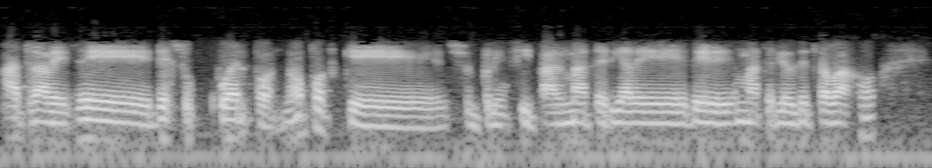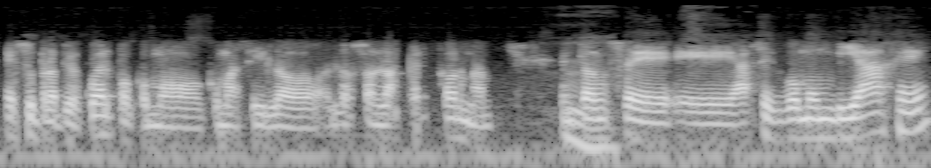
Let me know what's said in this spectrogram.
a través de, sus cuerpos, ¿no? Porque su principal materia de material de trabajo es su propio cuerpo, como, como así lo, son las performances. Entonces, eh, hace como un viaje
